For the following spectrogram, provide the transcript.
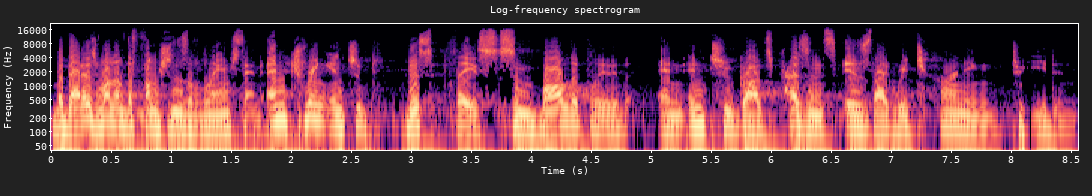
But that is one of the functions of the lampstand. Entering into this place symbolically and into God's presence is like returning to Eden.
